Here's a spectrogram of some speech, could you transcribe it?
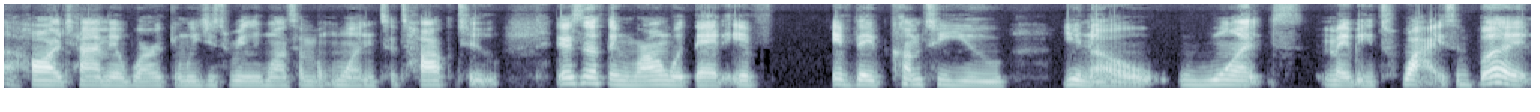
a, hard time at work and we just really want someone to talk to. There's nothing wrong with that if if they've come to you you know, once, maybe twice, but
